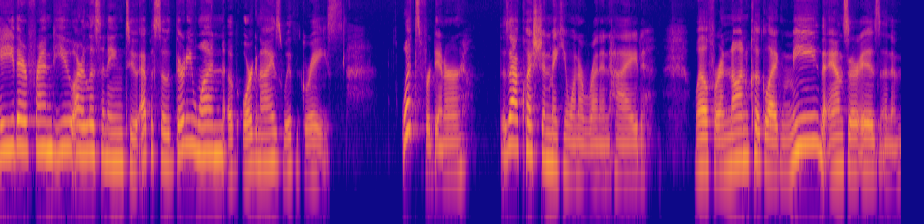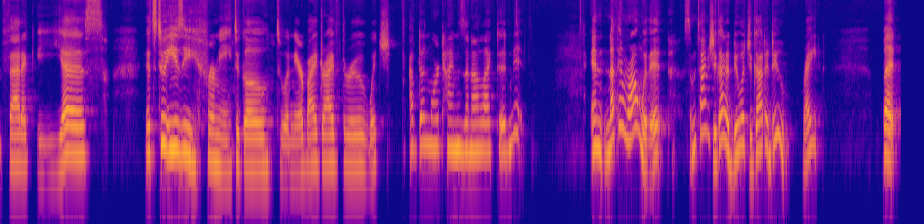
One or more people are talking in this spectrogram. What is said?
Hey there, friend. You are listening to episode 31 of Organize with Grace. What's for dinner? Does that question make you want to run and hide? Well, for a non cook like me, the answer is an emphatic yes. It's too easy for me to go to a nearby drive through, which I've done more times than I like to admit. And nothing wrong with it. Sometimes you got to do what you got to do, right? But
